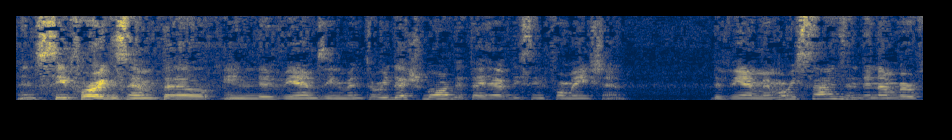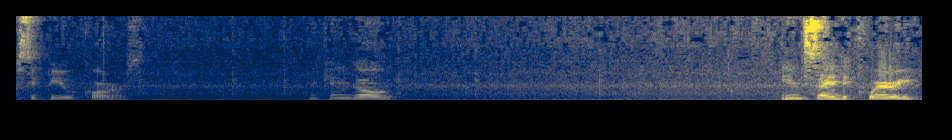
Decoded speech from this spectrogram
and see for example in the VM's inventory dashboard that I have this information the VM memory size and the number of CPU cores. I can go inside the query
